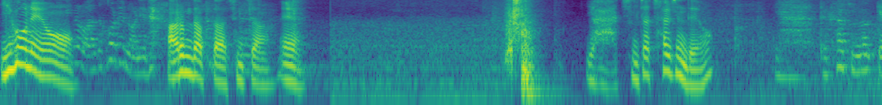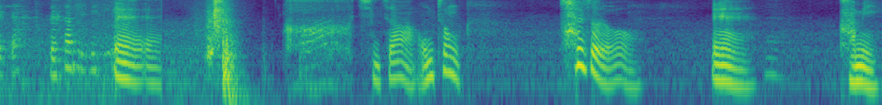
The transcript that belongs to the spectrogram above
이거네요. 이건 완전 홀인원이다. 아름답다, 진짜. 예. 야, 진짜 찰진데요? 야, 130 넘겠다. 132. 예, 예. 하, 진짜 엄청 찰져요. 예. 감이.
